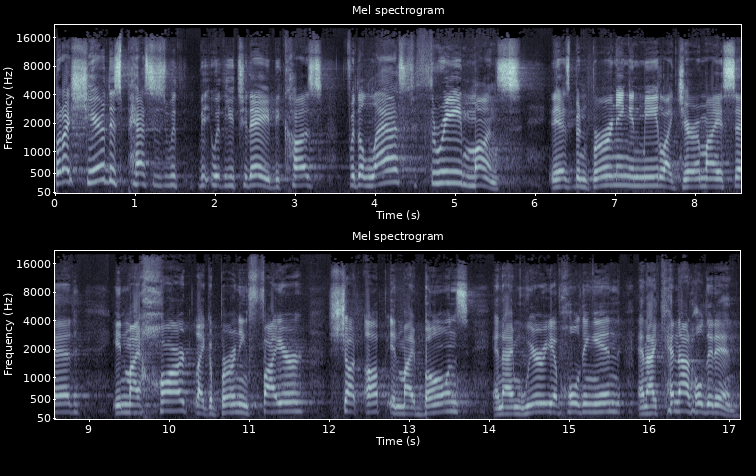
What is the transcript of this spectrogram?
But I share this passage with, with you today because for the last three months, it has been burning in me, like Jeremiah said, in my heart, like a burning fire, shut up in my bones, and I'm weary of holding in, and I cannot hold it in.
